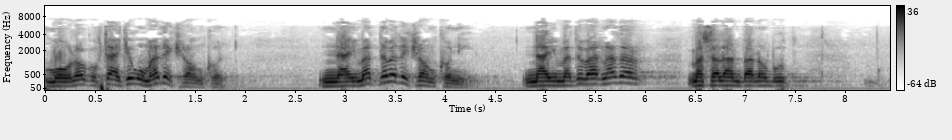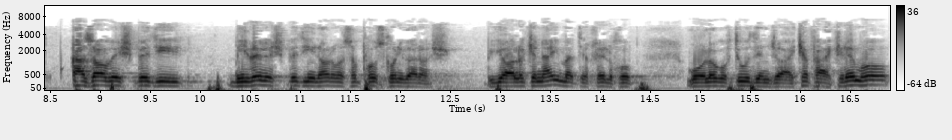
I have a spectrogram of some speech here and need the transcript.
مولا گفته اگه اومد اکرام کن نیمت نباید اکرام کنی. نیمده بر ندار. مثلا بنا بود قضا بهش بدی میوه بهش بدی اینا رو مثلا پست کنی براش. بگی حالا که نیومده خیلی خوب. مولا گفته بود اینجا اکه فکرم ها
